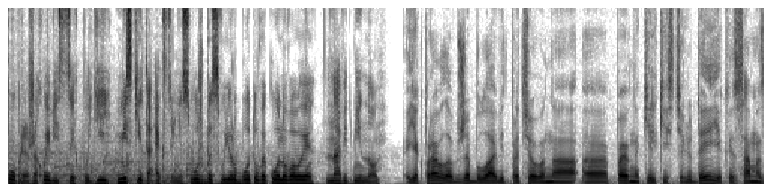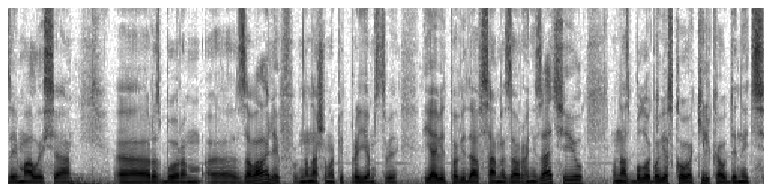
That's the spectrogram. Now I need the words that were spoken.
Попри жахливість цих подій, міські та екстрені служби свою роботу виконували на відмінно. Як правило, вже була відпрацьована е, певна кількість людей, які саме займалися е, розбором е, завалів на нашому підприємстві. Я відповідав саме за організацію. У нас було обов'язково кілька одиниць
